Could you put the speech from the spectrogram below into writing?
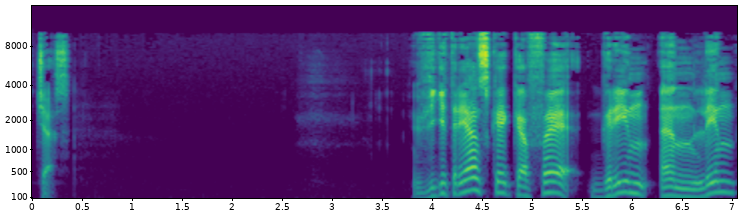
час». В вегетарианское кафе «Грин Эн Лин»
